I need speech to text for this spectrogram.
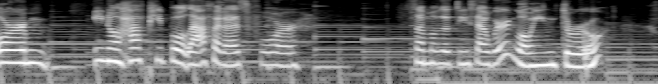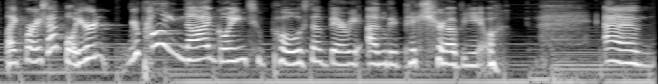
or you know have people laugh at us for some of the things that we're going through. Like for example you're you're probably not going to post a very ugly picture of you. And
